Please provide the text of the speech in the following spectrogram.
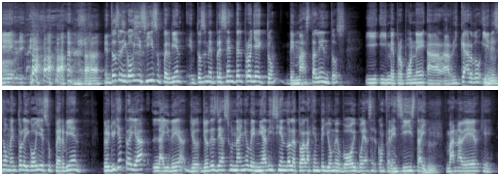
eh, eh, entonces le digo, oye, sí, súper bien. Entonces me presenta el proyecto de más talentos y, y me propone a, a Ricardo y en ese momento le digo, oye, súper bien. Pero yo ya traía la idea, yo, yo desde hace un año venía diciéndole a toda la gente, yo me voy, voy a ser conferencista y van a ver que...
